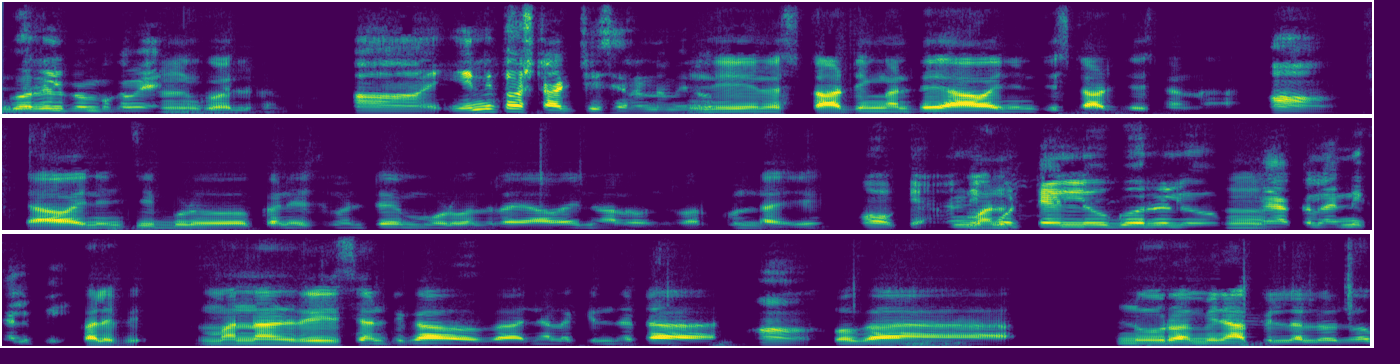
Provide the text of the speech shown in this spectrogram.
గొర్రెల పెంపకమే. గొర్రెల పెంపకం. ఆ, ఎన్నితో స్టార్ట్ చేశారన్న మీరు? నేను స్టార్టింగ్ అంటే యాభై నుంచి స్టార్ట్ చేశాను యాభై నుంచి ఇప్పుడు కనీసం అంటే మూడు వందల యాభై నాలుగు వందల వరకు ఉన్నాయి ఓకే. అన్ని మన- పొట్టేళ్ళు గొర్రెలు. మేకలు అన్ని కలిపి. కలిపి. మొన్న రీసెంట్గా ఒక నెల కిందట ఆ, ఒక నూరు అమ్మిన పిల్లలను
